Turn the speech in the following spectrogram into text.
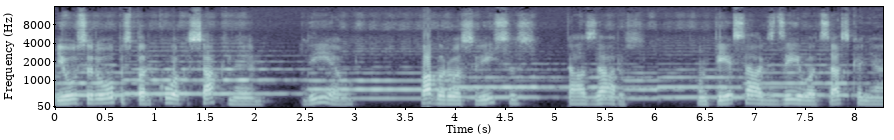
Jūsu rūpes par koka saknēm, Dievu, pabaros visus tā zarus un tie sāks dzīvot saskaņā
